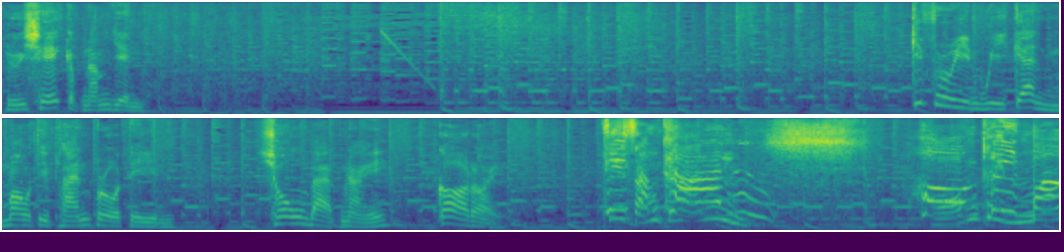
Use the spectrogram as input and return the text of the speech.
หรือ shake กับน้ำเย็น กิฟเฟอรีนวีแกนมัลติแพลนโปรตีน ชงแบบไหนก็อร่อยำที่สำคัญ หอมกลิ่นเมา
